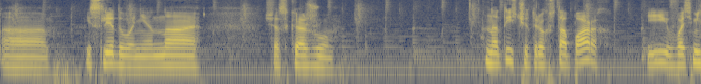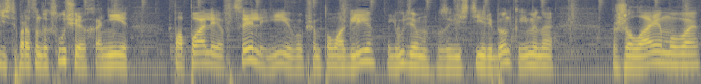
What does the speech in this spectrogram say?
а, исследование на, сейчас скажу, на 1300 парах, и в 80% случаях они попали в цель и, в общем, помогли людям завести ребенка именно желаемого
